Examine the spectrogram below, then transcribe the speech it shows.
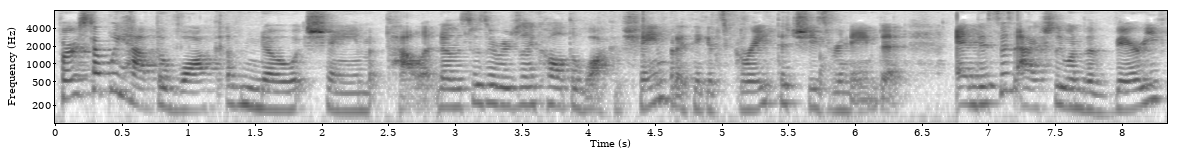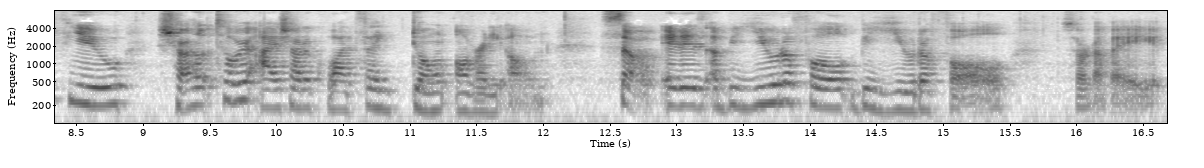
First up, we have the Walk of No Shame palette. Now, this was originally called the Walk of Shame, but I think it's great that she's renamed it. And this is actually one of the very few Charlotte Tilbury eyeshadow quads that I don't already own. So it is a beautiful, beautiful sort of a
